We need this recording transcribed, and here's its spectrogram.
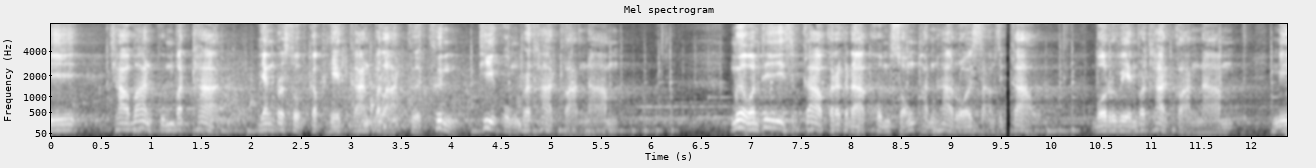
นี้ชาวบ้านคุ้มวัดธาตุยังประสบกับเหตุการณ์ประหลาดเกิดขึ้นที่องค์พระธาตุกลางน้ำ เมื่อวันที่ 29 กรกฎาคม 2539 บริเวณพระธาตุกลางน้ำ มี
